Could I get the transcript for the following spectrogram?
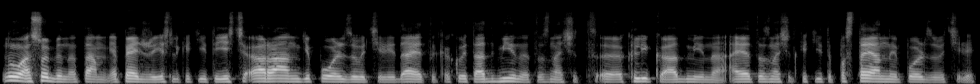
ну, особенно там, опять же, если какие-то есть ранги пользователей, да, это какой-то админ, это значит э, клика админа, а это значит какие-то постоянные пользователи,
